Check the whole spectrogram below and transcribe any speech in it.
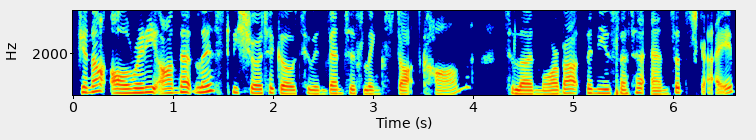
If you're not already on that list, be sure to go to inventivelinks.com to learn more about the newsletter and subscribe.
